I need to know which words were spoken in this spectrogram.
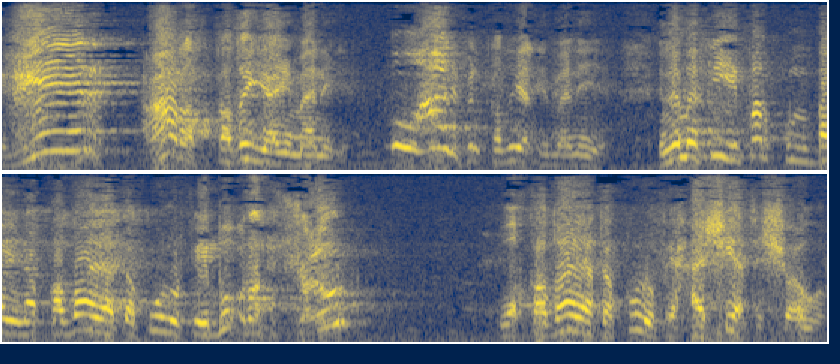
غير عرف قضية إيمانية. هو عارف القضية الإيمانية. إنما فيه فرق بين قضايا تكون في بؤرة الشعور وقضايا تكون في حاشية الشعور.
